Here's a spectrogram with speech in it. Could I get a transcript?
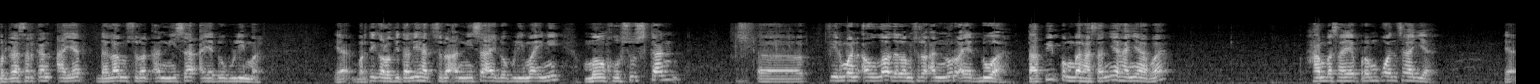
berdasarkan ayat dalam surat An-Nisa ayat 25. Ya, berarti kalau kita lihat surat An-Nisa ayat 25 ini mengkhususkan uh, firman Allah dalam surat An-Nur ayat 2. Tapi pembahasannya hanya apa? Hamba saya perempuan saja. Ya.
